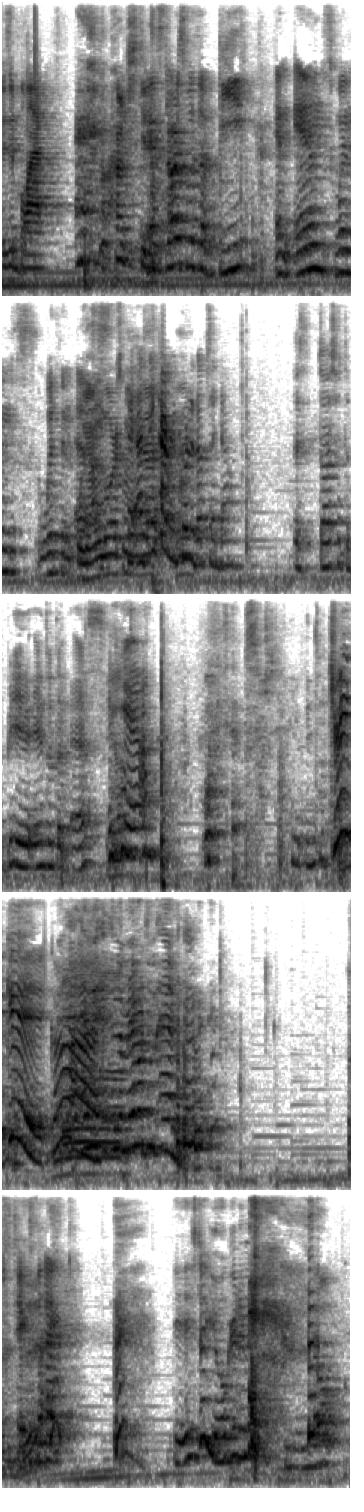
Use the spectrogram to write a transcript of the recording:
Is it black? I'm just kidding. It starts with a B and ends with with an S. Uyango or something Hey, I like think that? I recorded upside down. It starts with a B and it ends with an S. Yeah. Drink it! Come on. in the middle, it's an N. Does it taste bad? Is there yogurt in it? nope.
